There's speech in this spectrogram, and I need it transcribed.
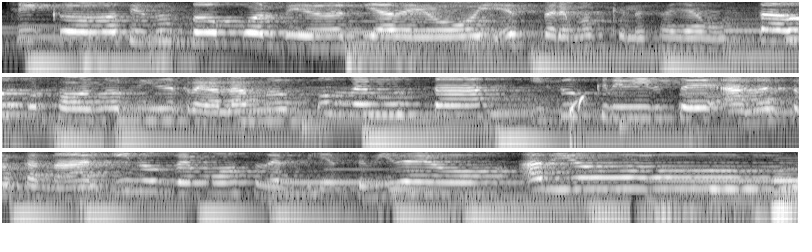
Chicos, y eso es todo por el video del día de hoy. Esperemos que les haya gustado. Por favor, no olviden regalarnos un me gusta y suscribirse a nuestro canal. Y nos vemos en el siguiente video. ¡Adiós!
